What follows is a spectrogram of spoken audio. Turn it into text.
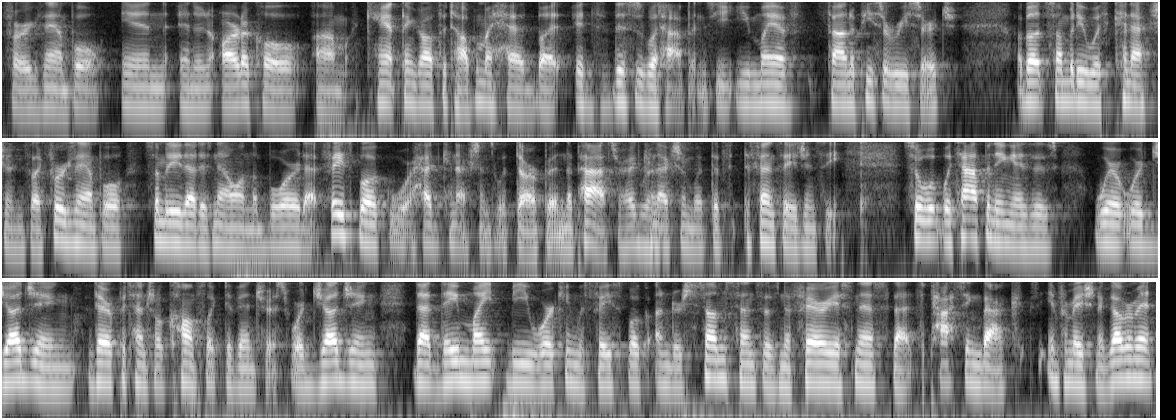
for example, in in an article. Um, I can't think off the top of my head, but it's this is what happens. You you may have found a piece of research about somebody with connections. Like, for example, somebody that is now on the board at Facebook or had connections with DARPA in the past or had Right. connection with the F- defense agency. So what, what's happening is is we're, we're judging their potential conflict of interest. We're judging that they might be working with Facebook under some sense of nefariousness that's passing back information to government.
